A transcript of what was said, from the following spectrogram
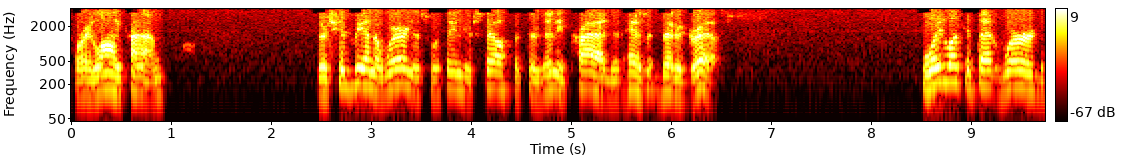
for a long time, there should be an awareness within yourself if there's any pride that hasn't been addressed. When we look at that word,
